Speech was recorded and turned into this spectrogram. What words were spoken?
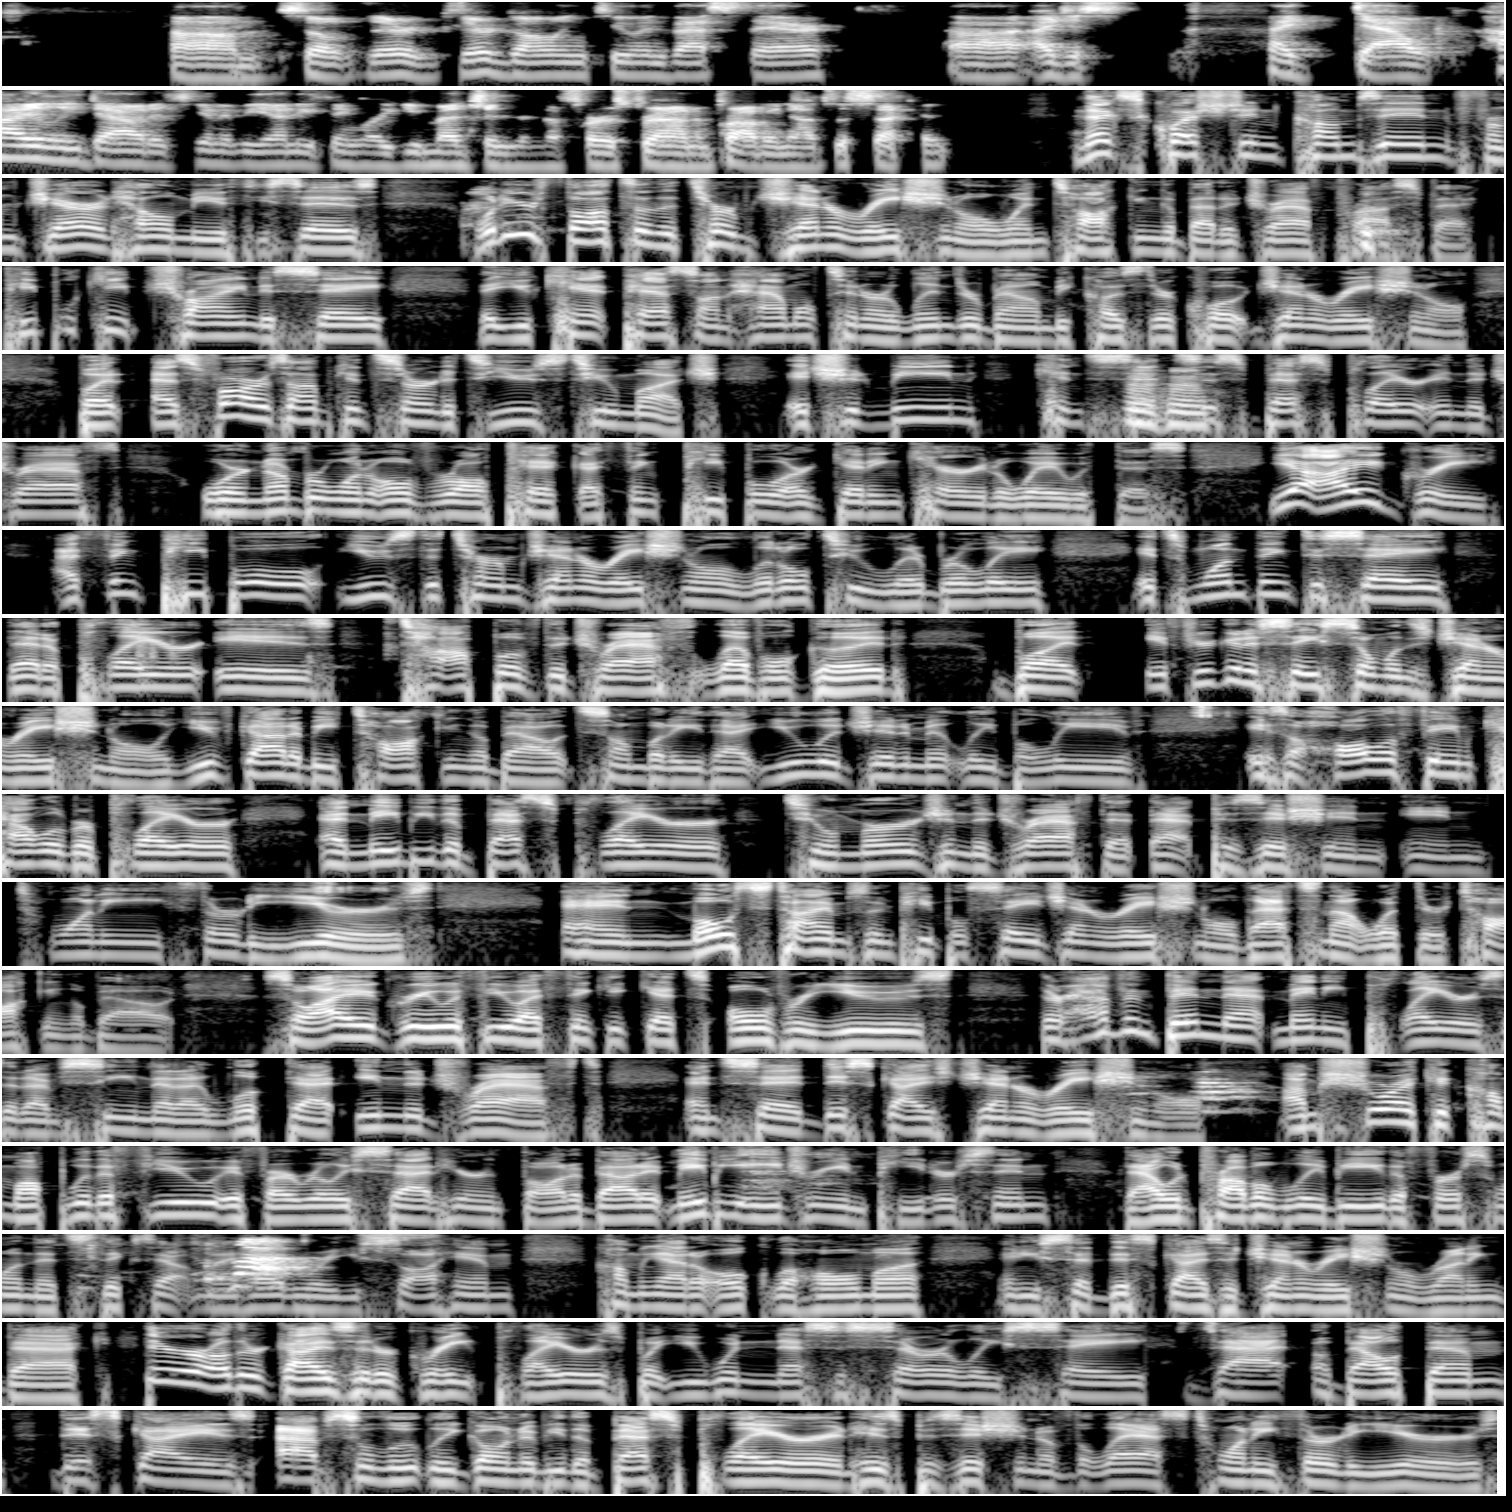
Um, so they're they're going to invest there. Uh, I just I doubt, highly doubt it's going to be anything like you mentioned in the first round, and probably not the second. Next question comes in from Jared Helmuth. He says, What are your thoughts on the term generational when talking about a draft prospect? People keep trying to say that you can't pass on Hamilton or Linderbaum because they're, quote, generational. But as far as I'm concerned, it's used too much. It should mean consensus mm-hmm. best player in the draft or number one overall pick. I think people are getting carried away with this. Yeah, I agree. I think people use the term generational a little too liberally. It's one thing to say that a player is top of the draft level good, but if you're going to say someone's generational, you've got to be talking about somebody that you legitimately believe is a Hall of Fame caliber player and maybe the best player to emerge in the draft at that position in 20, 30 years. And most times when people say generational, that's not what they're talking about. So I agree with you. I think it gets overused. There haven't been that many players that I've seen that I looked at in the draft and said, this guy's generational. I'm sure I could come up with a few if I really sat here and thought about it. Maybe Adrian Peterson. That would probably be the first one that sticks out in my head where you saw him coming out of Oklahoma and you said, this guy's a generational running back. There are other guys that are great players, but you wouldn't necessarily say that about them. This guy is absolutely going to be the best player at his position of the last 20, 30 years.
